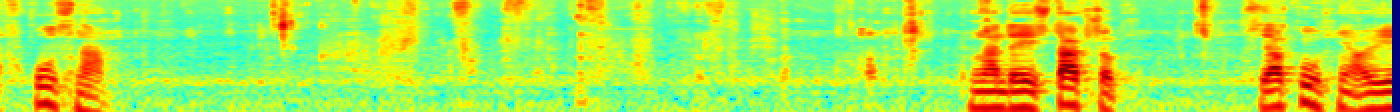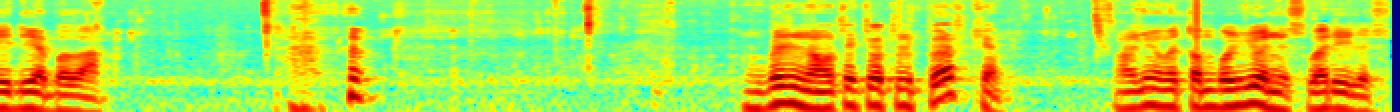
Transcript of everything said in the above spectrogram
Вкусно. Надо есть так, чтобы вся кухня в еде была. Блин, а вот эти вот лепешки, они в этом бульоне сварились.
